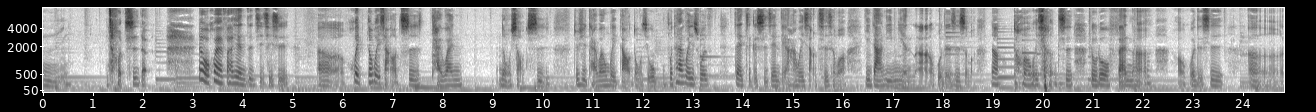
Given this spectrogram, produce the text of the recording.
嗯 找吃的。那我后来发现自己其实。呃，会都会想要吃台湾那种小吃，就是台湾味道的东西。我不太会说，在这个时间点还会想吃什么意大利面呐，或者是什么。那通常会想吃卤肉饭呐，哦，或者是呃，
